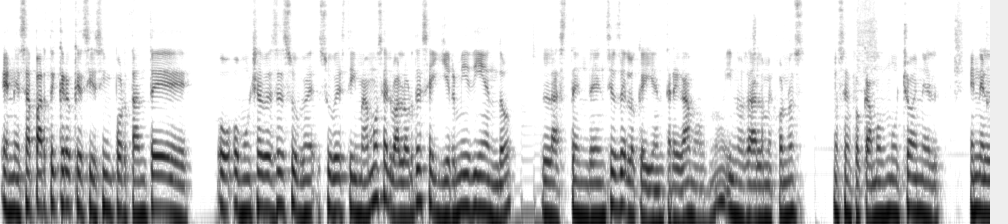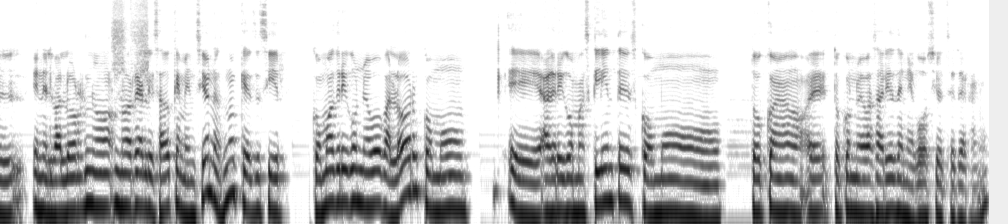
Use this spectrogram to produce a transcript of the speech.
en esa parte creo que sí es importante o, muchas veces subestimamos el valor de seguir midiendo las tendencias de lo que ya entregamos, ¿no? Y nos, a lo mejor nos, nos enfocamos mucho en el, en el, en el valor no, no realizado que mencionas, ¿no? Que es decir, cómo agrego un nuevo valor, cómo eh, agrego más clientes, cómo toco, eh, toco nuevas áreas de negocio, etcétera, ¿no?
